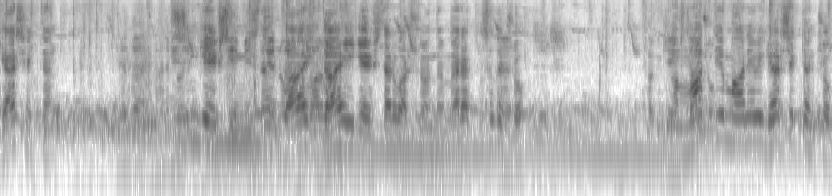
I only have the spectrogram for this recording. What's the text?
gerçekten Ya da hani bizim böyle gençliğimizden ince daha, noktalar daha var. iyi gençler var şu anda. Meraklısı da Evet. çok. Tabii gençler maddi çok manevi gerçekten çok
